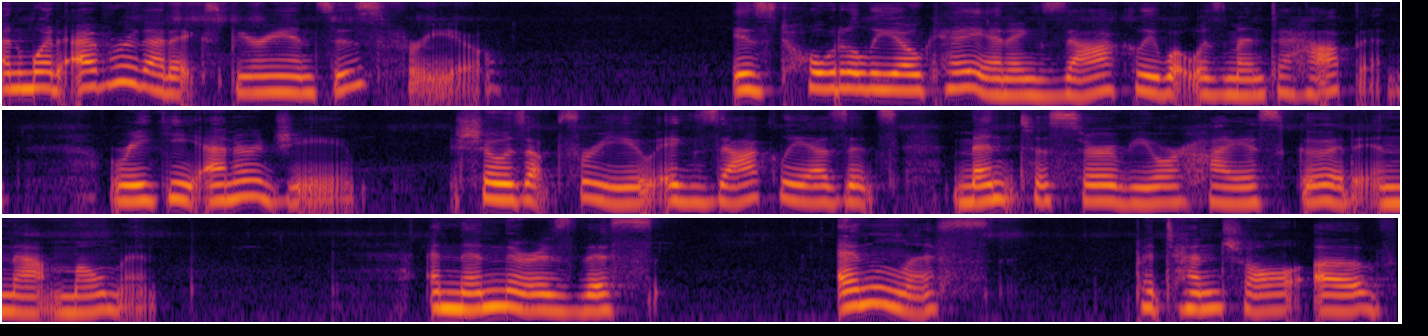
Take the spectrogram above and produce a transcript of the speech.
And whatever that experience is for you is totally okay and exactly what was meant to happen. Reiki energy shows up for you exactly as it's meant to serve your highest good in that moment. And then there is this endless potential of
